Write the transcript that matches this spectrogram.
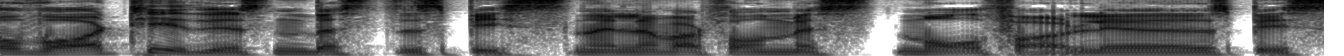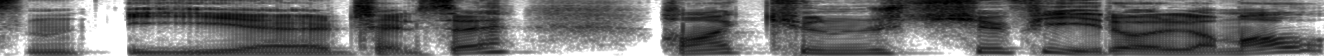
og var tidvis den beste spissen, eller i hvert fall den mest målfarlige spissen i eh, Chelsea. Han er kun 24 år gammel.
